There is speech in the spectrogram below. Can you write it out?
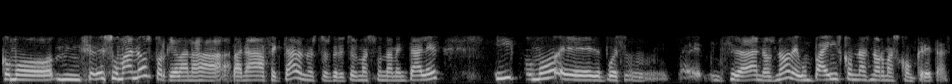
como mm, seres humanos, porque van a, van a afectar a nuestros derechos más fundamentales y como eh, pues eh, ciudadanos ¿no? de un país con unas normas concretas.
